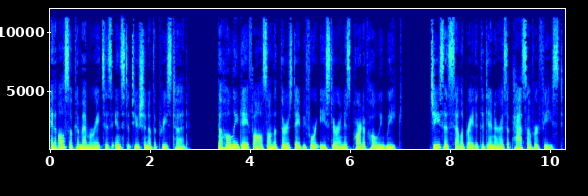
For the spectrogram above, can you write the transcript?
It also commemorates his institution of the priesthood. The holy day falls on the Thursday before Easter and is part of Holy Week. Jesus celebrated the dinner as a Passover feast.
